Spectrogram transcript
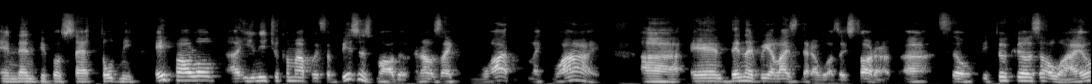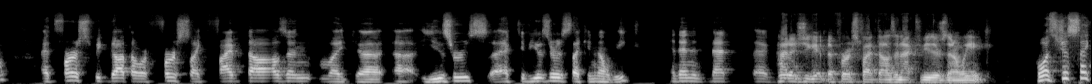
and then people said told me hey paulo you need to come up with a business model. And i was like what? Like why uh, and then I realized that I was a startup. Uh, so it took us a while. At first, we got our first like 5,000 like uh, uh, users, active users, like in a week. And then that. Uh, How did you get the first 5,000 active users in a week? It was just like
